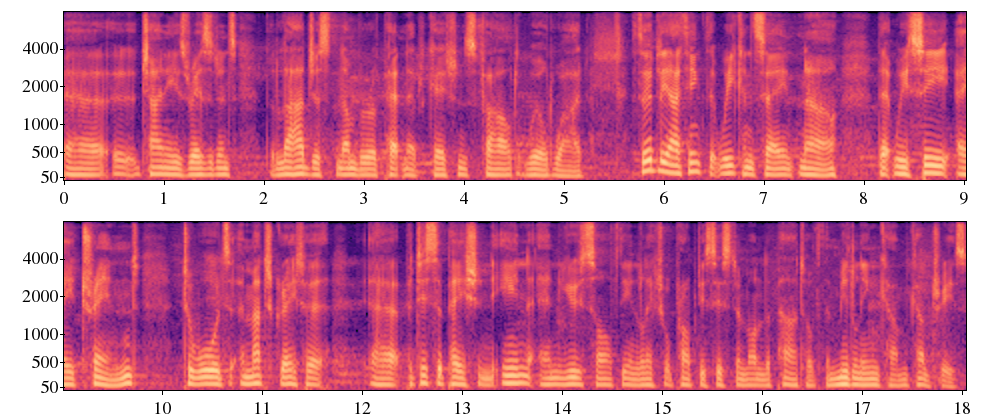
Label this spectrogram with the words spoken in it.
uh, Chinese residents, the largest number of patent applications filed worldwide. Thirdly, I think that we can say now that we see a trend towards a much greater uh, participation in and use of the intellectual property system on the part of the middle income countries.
